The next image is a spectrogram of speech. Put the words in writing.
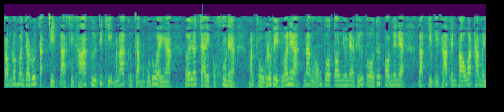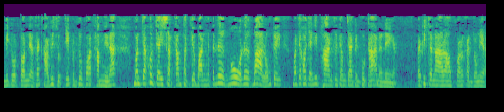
ความรบมันจะรู้จักจิตตาสิขาคือทิฏฐิมนาคือกรรมกูด้วยไงเฮ้ยแล้วใจกูเนี่ยมันถูกหรือผิดวะเนี่ยนั่งหลงตัวตนอยู่เนี่ยถือตัวถือตนเนี่ยหลักจิตอีกขาเป็นภาวะธรรมไม่มีตัวตนเนี่ยสังขารวิสุทธิเป็นทุกภาวะธรรมนี่นะมันจะเข้าใจสัตธรรมปัจจุบันมันจะเลิกโง่เลิกบ้าหลงตัวเองมันจะเข้าใจนิพพานคือจำใจเป็นพุทธะนั่นเองอะไปพิจารณาเราฟังกันตรงเนี้ย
